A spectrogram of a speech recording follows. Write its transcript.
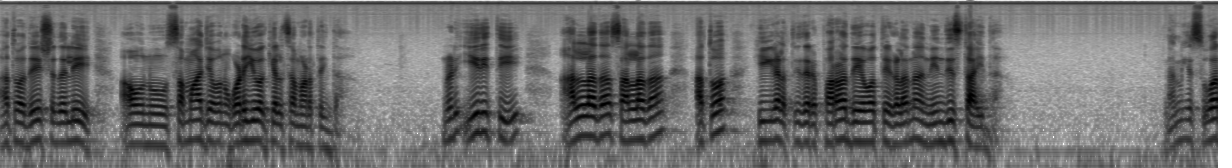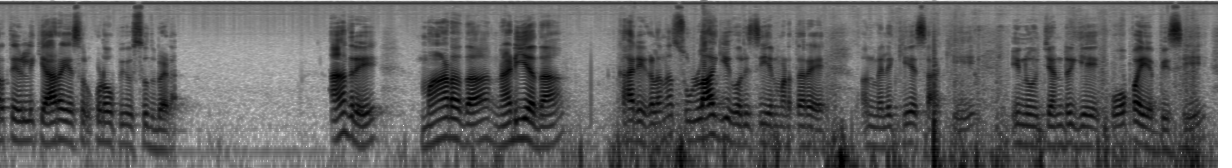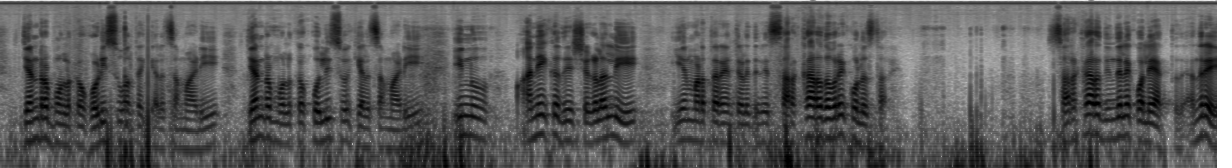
ಅಥವಾ ದೇಶದಲ್ಲಿ ಅವನು ಸಮಾಜವನ್ನು ಒಡೆಯುವ ಕೆಲಸ ಮಾಡ್ತಾ ಇದ್ದ. ನೋಡಿ, ಈ ರೀತಿ ಅಲ್ಲದ, ಸಲ್ಲದ ಅಥವಾ ಹೀಗೆ ಹೇಳ್ತಿದ್ದಾರೆ ಪರದೇವತೆಗಳನ್ನು ನಿಂದಿಸ್ತಾ ಇದ್ದ. ನಮಗೆ ಸುವಾರ್ತೆ ಹೇಳಲಿಕ್ಕೆ ಯಾರ ಹೆಸರು ಕೂಡ ಉಪಯೋಗಿಸೋದು ಬೇಡ. ಆದರೆ ಮಾಡದ, ನಡೆಯದ ಕಾರ್ಯಗಳನ್ನು ಸುಳ್ಳಾಗಿ ಹೊರಿಸಿ ಏನು ಮಾಡ್ತಾರೆ? ಅವನ ಮೇಲೆ ಕೇಸ್ ಹಾಕಿ, ಇನ್ನು ಜನರಿಗೆ ಕೋಪ ಎಬ್ಬಿಸಿ, ಜನರ ಮೂಲಕ ಹೊಡಿಸುವಂಥ ಕೆಲಸ ಮಾಡಿ, ಜನರ ಮೂಲಕ ಕೊಲಿಸುವ ಕೆಲಸ ಮಾಡಿ, ಇನ್ನು ಅನೇಕ ದೇಶಗಳಲ್ಲಿ ಏನು ಮಾಡ್ತಾರೆ ಅಂತ ಹೇಳಿದರೆ ಸರ್ಕಾರದವರೇ ಕೊಲಿಸ್ತಾರೆ ಸರ್ಕಾರದಿಂದಲೇ ಕೊಲೆ ಆಗ್ತದೆ. ಅಂದರೆ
